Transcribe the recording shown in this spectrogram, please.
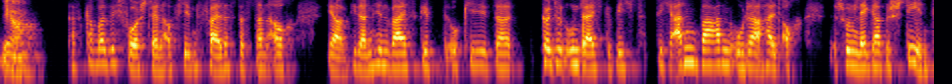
Ja. Das kann man sich vorstellen, auf jeden Fall, dass das dann auch ja wieder einen Hinweis gibt, okay, da könnte ein Ungleichgewicht sich anbahnen oder halt auch schon länger bestehen.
